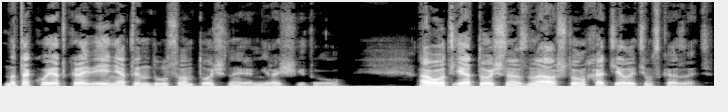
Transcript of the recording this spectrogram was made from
На такое откровение от индуса он точно не рассчитывал. А вот я точно знал, что он хотел этим сказать.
